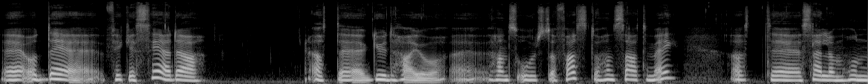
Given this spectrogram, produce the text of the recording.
Eh, og det fikk jeg se da, at eh, Gud har jo eh, Hans ord står fast, og han sa til meg at eh, selv om hun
